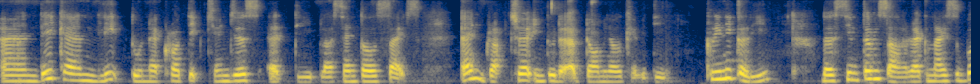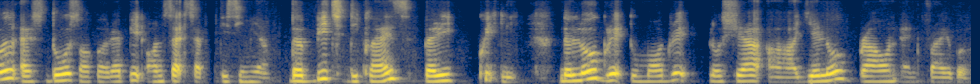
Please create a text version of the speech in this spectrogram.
and they can lead to necrotic changes at the placental sites and rupture into the abdominal cavity. Clinically, the symptoms are recognizable as those of a rapid onset septicemia. The beach declines very quickly. The low grade to moderate lochia are yellow, brown, and friable.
